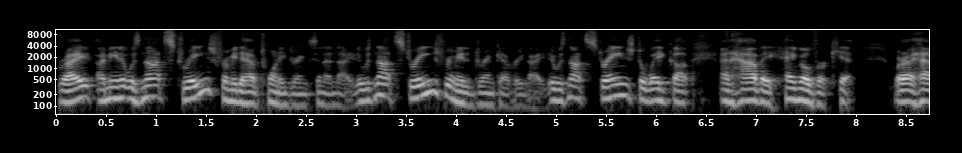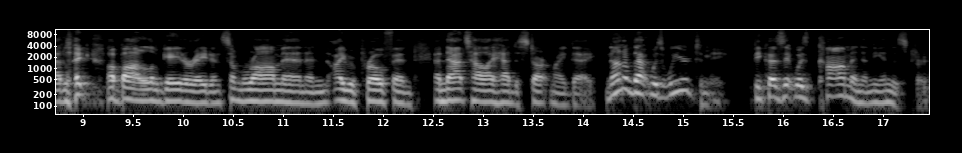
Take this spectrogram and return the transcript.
right? I mean, it was not strange for me to have 20 drinks in a night. It was not strange for me to drink every night. It was not strange to wake up and have a hangover kit where I had like a bottle of Gatorade and some ramen and ibuprofen. And that's how I had to start my day. None of that was weird to me because it was common in the industry.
